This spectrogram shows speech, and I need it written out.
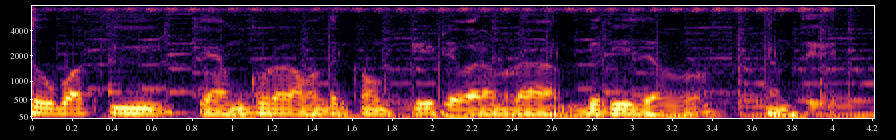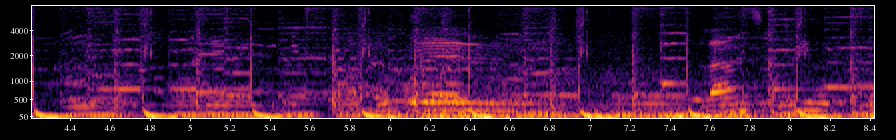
দোবাকি ক্যাম্প ঘোরা আমাদের কমপ্লিট এবার আমরা বেরিয়ে যাব এখান থেকে। লাঞ্চ কি হচ্ছে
